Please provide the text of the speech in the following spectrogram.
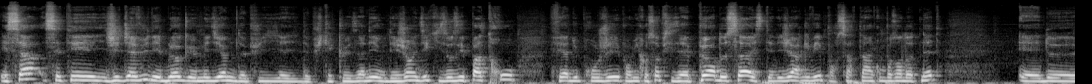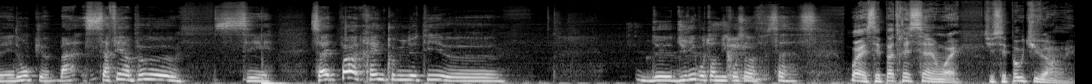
Et ça, c'était, j'ai déjà vu des blogs Medium depuis, depuis quelques années où des gens disaient qu'ils osaient pas trop faire du projet pour Microsoft parce qu'ils avaient peur de ça et c'était déjà arrivé pour certains composants .NET. Et, de, et donc, bah, ça fait un peu, c'est, ça aide pas à créer une communauté euh, de, du libre autour de Microsoft. Ça, ouais, c'est pas très sain, ouais. Tu sais pas où tu vas, ouais.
